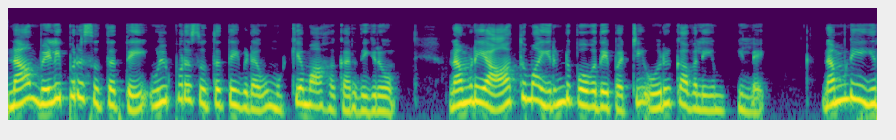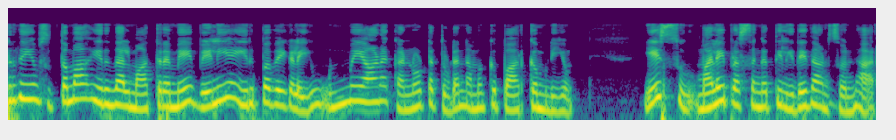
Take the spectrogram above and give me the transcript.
நாம் வெளிப்புற சுத்தத்தை உள்புற சுத்தத்தை விடவும் முக்கியமாக கருதுகிறோம். நம்முடைய ஆத்துமா இருண்டு போவதை பற்றி ஒரு கவலையும் இல்லை. நம்முடைய இருதயம் சுத்தமாக இருந்தால் மாத்திரமே வெளியே இருப்பவைகளையும் உண்மையான கண்ணோட்டத்துடன் நமக்கு பார்க்க முடியும். இயேசு மலை பிரசங்கத்தில் இதைதான் சொன்னார்.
